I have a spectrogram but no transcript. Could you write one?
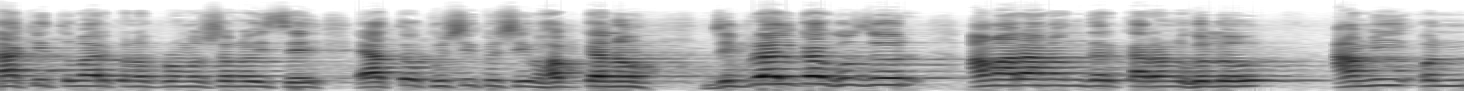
নাকি তোমার কোনো প্রমোশন হয়েছে এত খুশি খুশি ভাব কেন? জিব্রাইল কা হুজুর, আমার আনন্দের কারণ হলো আমি অন্য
